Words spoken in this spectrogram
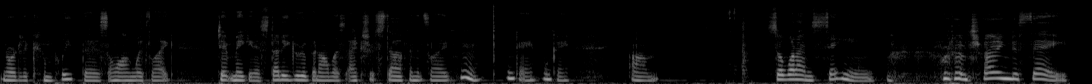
in order to complete this along with like to making a study group and all this extra stuff. And it's like hmm okay okay. Um so what i'm saying what i'm trying to say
